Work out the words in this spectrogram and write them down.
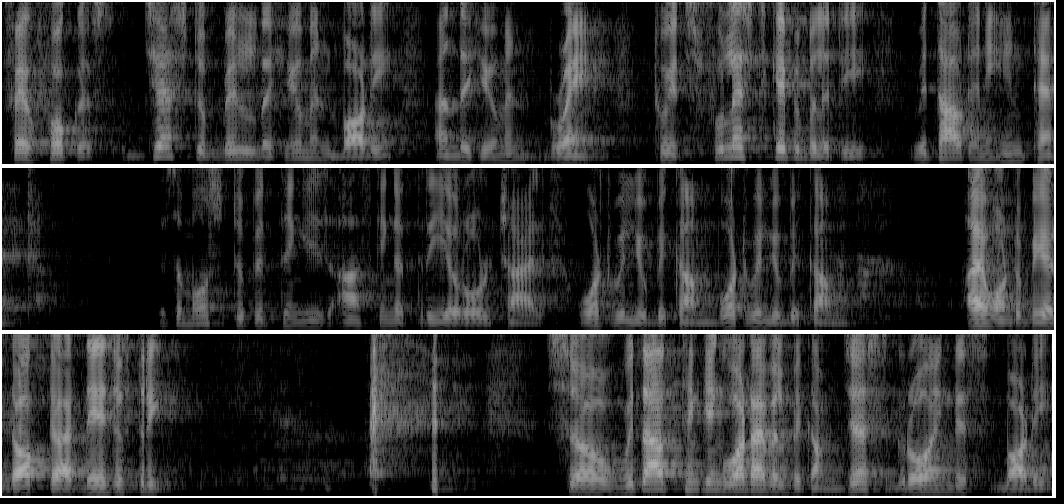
focused just to build the human body and the human brain to its fullest capability without any intent. This the most stupid thing is asking a three-year-old child, what will you become, what will you become? I want to be a doctor at the age of three. so, without thinking what I will become, just growing this body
